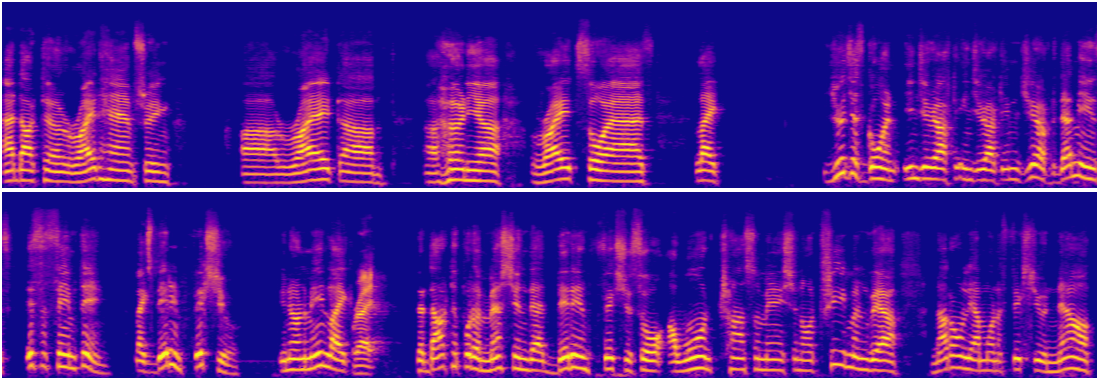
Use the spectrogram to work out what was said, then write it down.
adductor right hamstring uh, right um, uh, hernia right psoas. Like you're just going injury after injury after injury after. That means it's the same thing like they didn't fix you. You know what I mean? Like right. The doctor put a mesh in that they didn't fix you. So I want transformational treatment where not only I'm going to fix you now,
